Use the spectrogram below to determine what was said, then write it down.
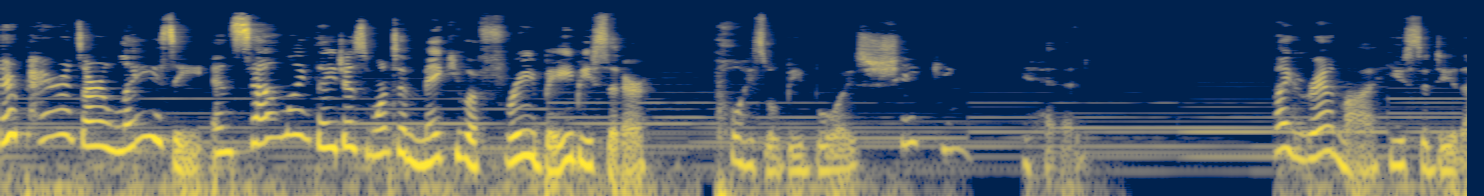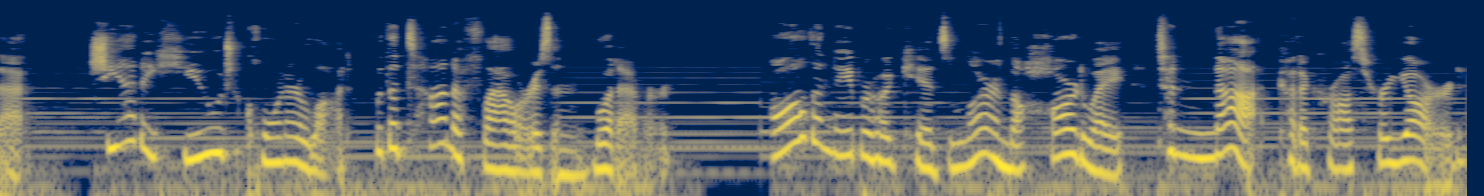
Their parents are lazy and sound like they just want to make you a free babysitter boys will be boys, shaking my head. My grandma used to do that. She had a huge corner lot with a ton of flowers and whatever. All the neighborhood kids learned the hard way to not cut across her yard.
